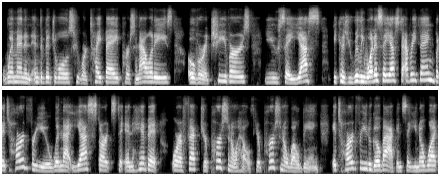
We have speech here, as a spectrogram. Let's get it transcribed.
women and individuals who are type a personalities overachievers. You say yes because you really want to say yes to everything, but it's hard for you when that yes starts to inhibit or affect your personal health, your personal well being. It's hard for you to go back and say, you know what?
